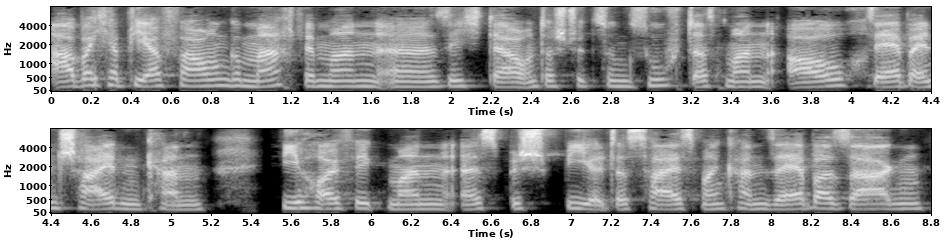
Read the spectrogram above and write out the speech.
Aber ich habe die Erfahrung gemacht, wenn man äh, sich da Unterstützung sucht, dass man auch selber entscheiden kann, wie häufig man es bespielt. Das heißt, man kann selber sagen,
